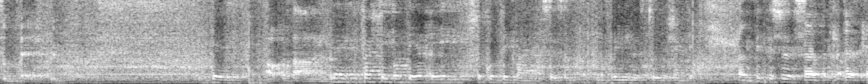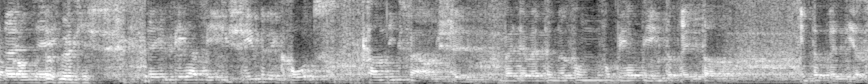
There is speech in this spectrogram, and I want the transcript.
zum Beispiel. Anderen Gründen. Ich verstehe von DRB so gut wie nichts, also noch weniger als du wahrscheinlich. also Das ist schon- der, der, Ich glaube kaum, dass das der, möglich ist. der im PHP geschriebene Code kann nichts mehr anstellen, weil der wird ja nur vom, vom PHP-Interpreter interpretiert.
